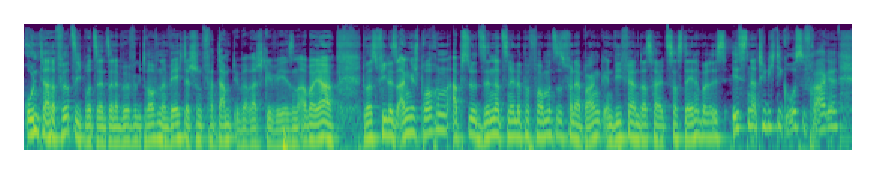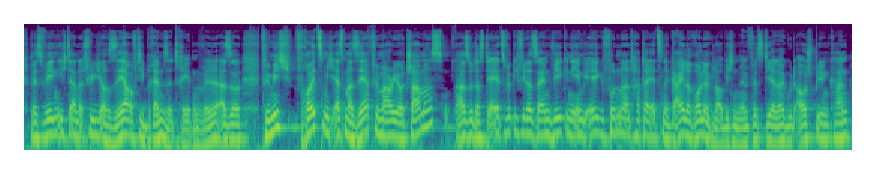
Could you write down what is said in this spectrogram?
unter 40% seiner Würfe getroffen, dann wäre ich da schon verdammt überrascht gewesen. Aber ja, du hast vieles angesprochen, absolut sensationelle Performances von der Bank, inwiefern das halt sustainable ist, ist natürlich die große Frage, weswegen ich da natürlich auch sehr auf die Bremse treten will. Also für mich freut's mich erstmal sehr für Mario Chalmers, also dass der jetzt wirklich wieder seinen Weg in die NBA gefunden hat, hat er jetzt eine geile Rolle, glaube ich, in Memphis, die er da gut ausspielen kann.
